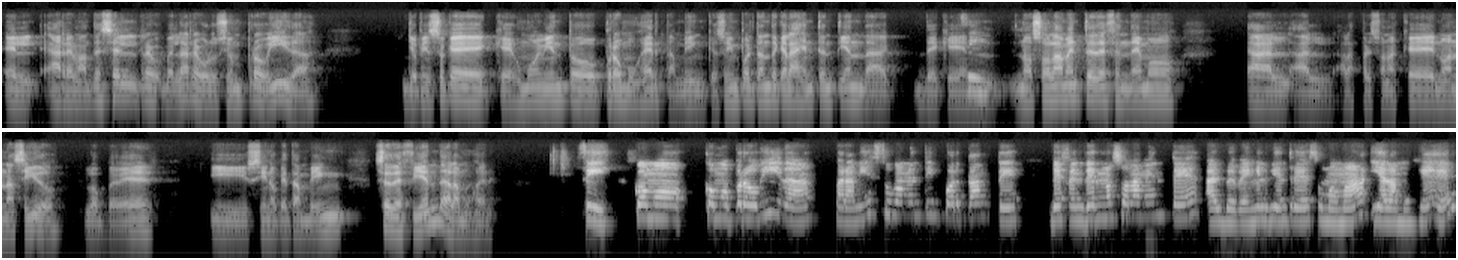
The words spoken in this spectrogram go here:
el además de ser la revolución pro vida, yo pienso que, que, es un movimiento pro mujer también, que eso es importante que la gente entienda de que no solamente defendemos al, al, a las personas que no han nacido, los bebés, y, sino que también se defiende a la mujer. Sí, como, como pro vida, para mí es sumamente importante defender no solamente al bebé en el vientre de su mamá y a la mujer,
